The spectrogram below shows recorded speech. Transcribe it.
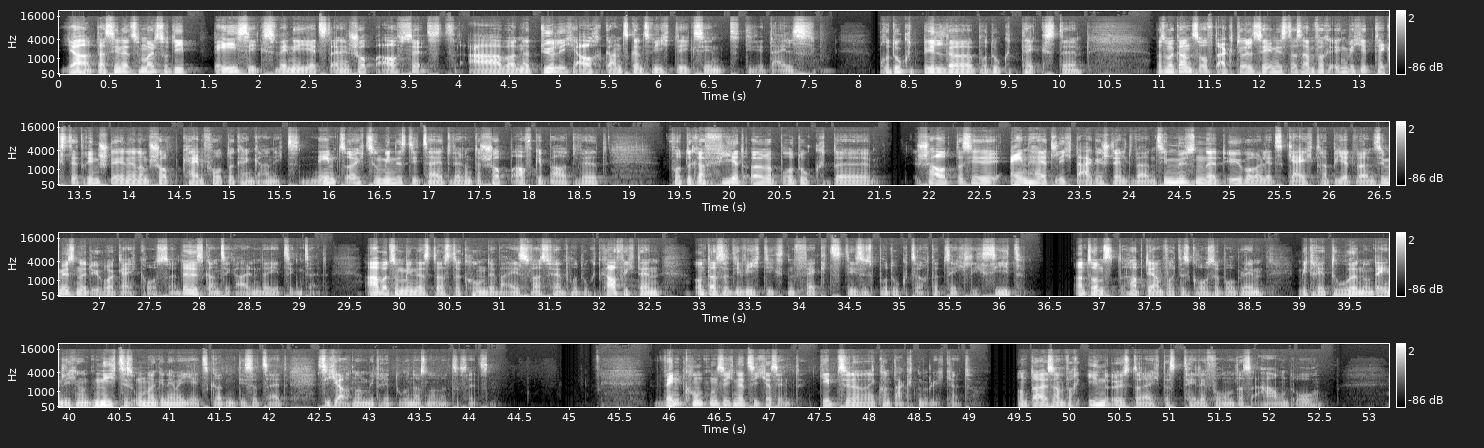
Ja, das sind jetzt mal so die Basics, wenn ihr jetzt einen Shop aufsetzt. Aber natürlich auch ganz, ganz wichtig sind die Details. Produktbilder, Produkttexte. Was wir ganz oft aktuell sehen, ist, dass einfach irgendwelche Texte drinstehen in einem Shop, kein Foto, kein gar nichts. Nehmt euch zumindest die Zeit, während der Shop aufgebaut wird. Fotografiert eure Produkte. Schaut, dass sie einheitlich dargestellt werden. Sie müssen nicht überall jetzt gleich drapiert werden. Sie müssen nicht überall gleich groß sein. Das ist ganz egal in der jetzigen Zeit aber zumindest, dass der Kunde weiß, was für ein Produkt kaufe ich denn und dass er die wichtigsten Facts dieses Produkts auch tatsächlich sieht. Ansonsten habt ihr einfach das große Problem mit Retouren und Ähnlichem und nichts ist unangenehmer jetzt gerade in dieser Zeit, sich auch noch mit Retouren auseinanderzusetzen. Wenn Kunden sich nicht sicher sind, gebt es ihnen eine Kontaktmöglichkeit. Und da ist einfach in Österreich das Telefon das A und O.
